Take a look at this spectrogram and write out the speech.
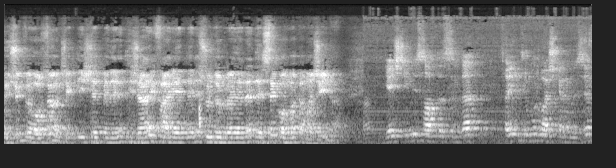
küçük ve orta ölçekli işletmelerin ticari faaliyetlerini sürdürmelerine destek olmak amacıyla. Geçtiğimiz haftasında Sayın Cumhurbaşkanımızın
